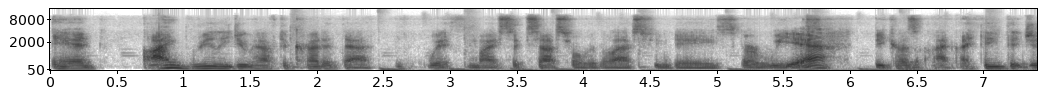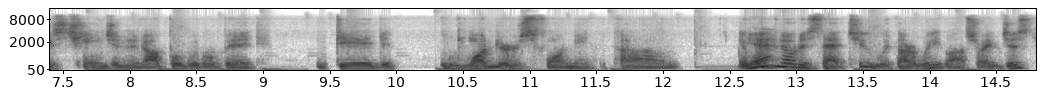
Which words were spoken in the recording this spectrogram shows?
And I really do have to credit that with my success over the last few days or weeks. Yeah. Because I, I think that just changing it up a little bit did wonders for me. Um, and yeah. we noticed that too with our weight loss, right? Just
